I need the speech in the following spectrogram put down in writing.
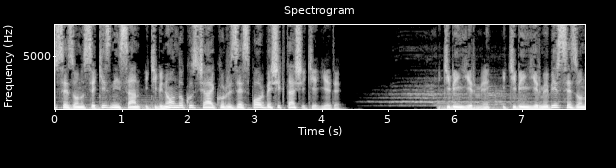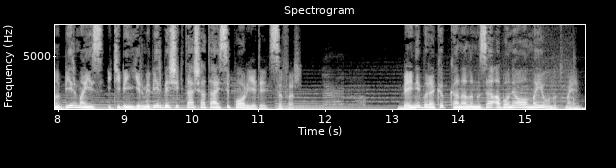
sezonu 8 Nisan 2019 Çaykur Rizespor Beşiktaş 2-7 2020-2021 sezonu 1 Mayıs 2021 Beşiktaş Hatay Spor 7-0 Beğeni bırakıp kanalımıza abone olmayı unutmayın.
